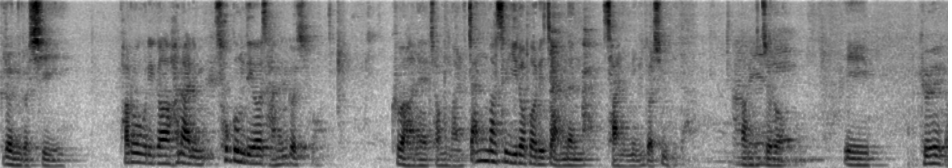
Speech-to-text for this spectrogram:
그런 것이 바로 우리가 하나님 소금 되어 사는 것이고 그 안에 정말 짠맛을 잃어버리지 않는 삶인 것입니다. 아무쪼록 이 교회가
